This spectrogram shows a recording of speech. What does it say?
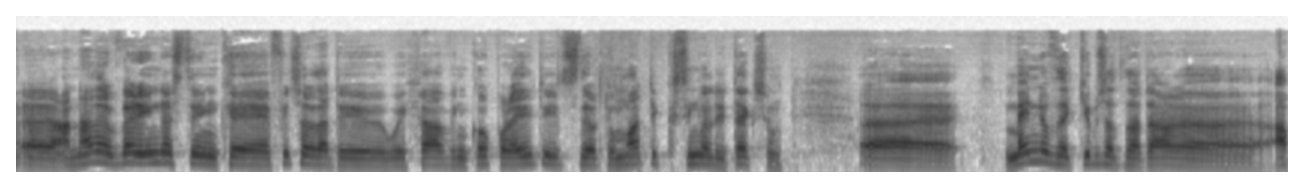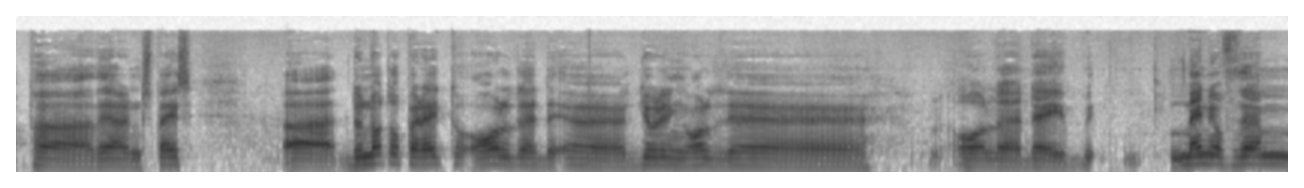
another very interesting uh, feature that uh, we have incorporated is the automatic signal detection. many of the cubes that are up there in space do not operate all the, during all the all day. Many of them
